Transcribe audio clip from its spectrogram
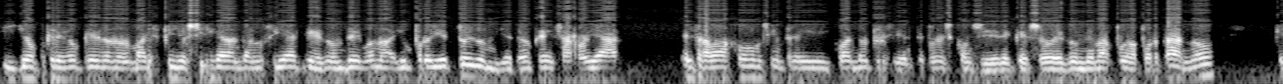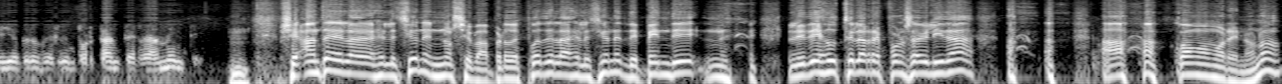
y yo creo que lo normal es que yo siga en Andalucía, que es donde bueno hay un proyecto y donde yo tengo que desarrollar el trabajo siempre y cuando el presidente pues considere que eso es donde más puedo aportar, ¿no? Que yo creo que es lo importante realmente. O sea, antes de las elecciones no se va, pero después de las elecciones depende, le deja usted la responsabilidad a, a Juanma Moreno, ¿no?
